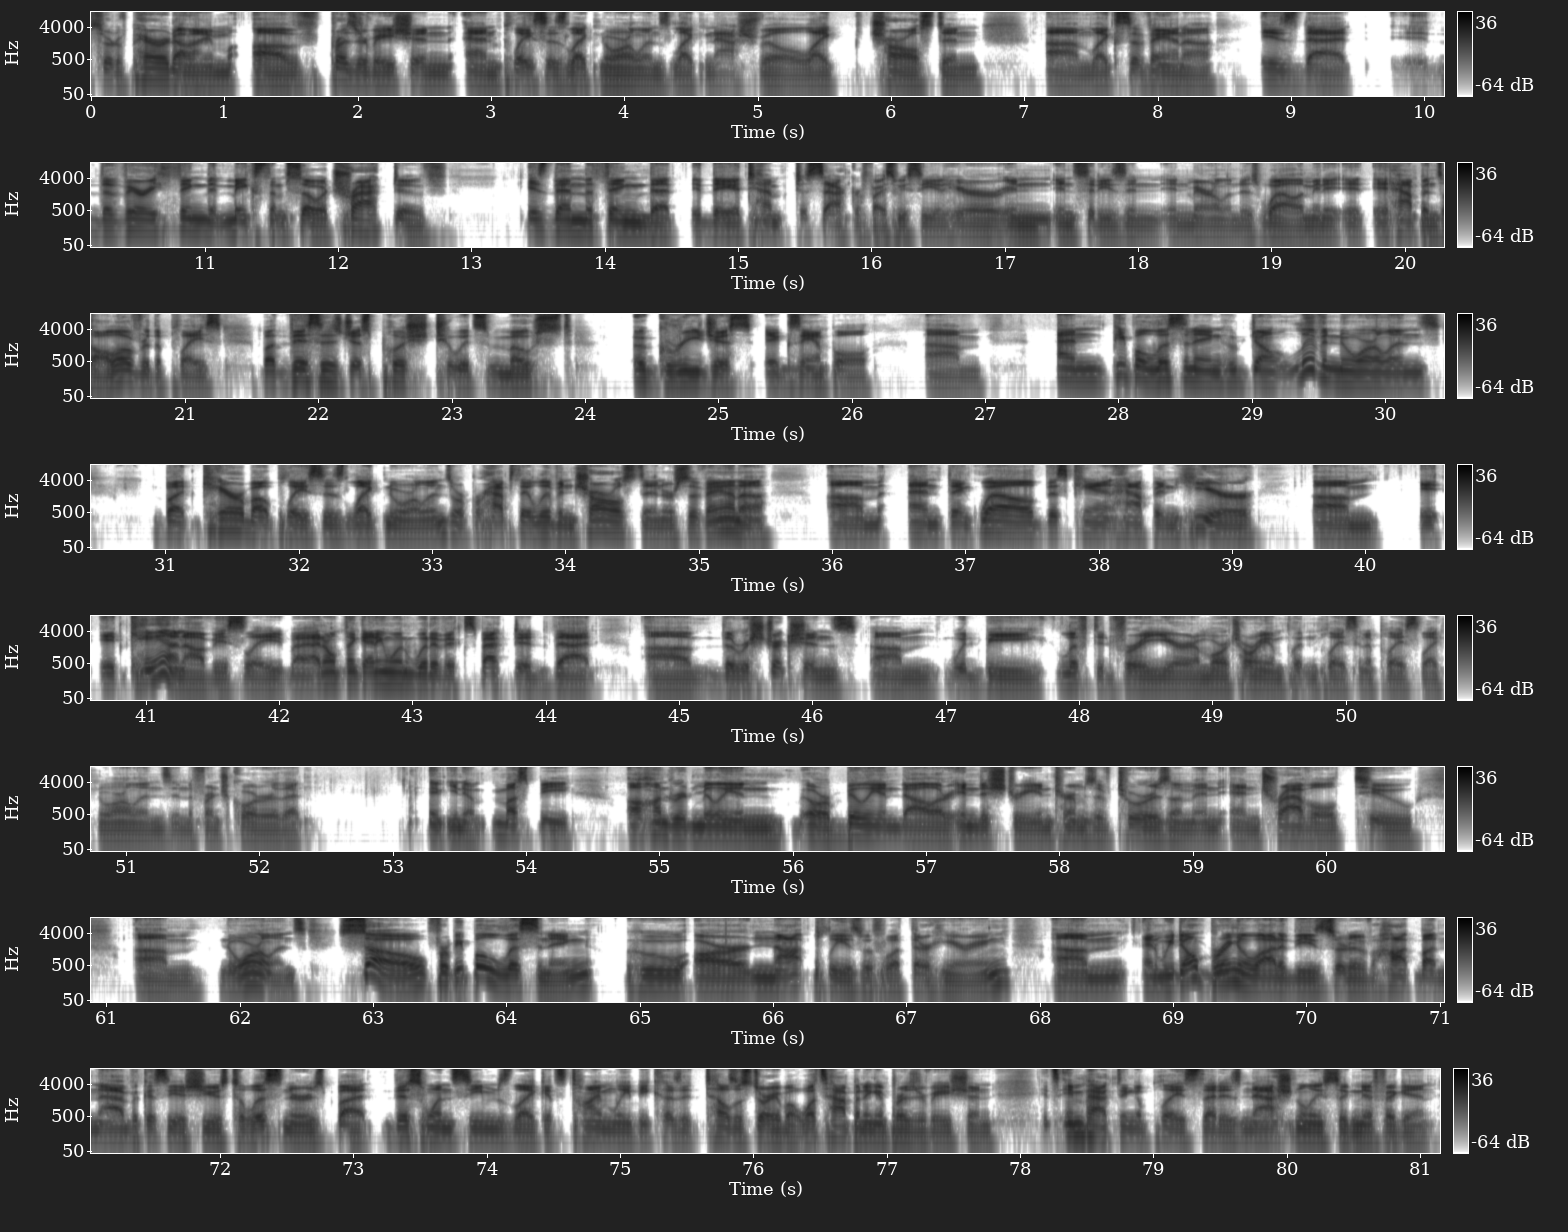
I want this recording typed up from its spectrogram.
sort of paradigm of preservation and places like New Orleans, like Nashville, like Charleston, um, like Savannah, is that eh, the very thing that makes them so attractive is then the thing that they attempt to sacrifice. We see it here in in cities in in Maryland as well. I mean, it it, it happens all over the place, but this is just pushed to its most egregious example. Um, and people listening who don't live in New Orleans but care about places like New Orleans, or perhaps they live in Charleston or Savannah, um, and think, well, this can't happen here. Um, it it can obviously. I don't think anyone would have expected that uh, the restrictions um, would be lifted for a year and a moratorium put in place in a place like New Orleans in the French Quarter that eh, you know must be a hundred million or billion dollar industry in terms of tourism and and travel to um, New Orleans. So for people listening who are not pleased with what they're hearing, um, and we don't bring a lot of these sort of hot button advocacy issues to listeners, but this one seems like it's timely because it tells a story about what's happening in preservation. It's impacting a place that is nationally significant.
